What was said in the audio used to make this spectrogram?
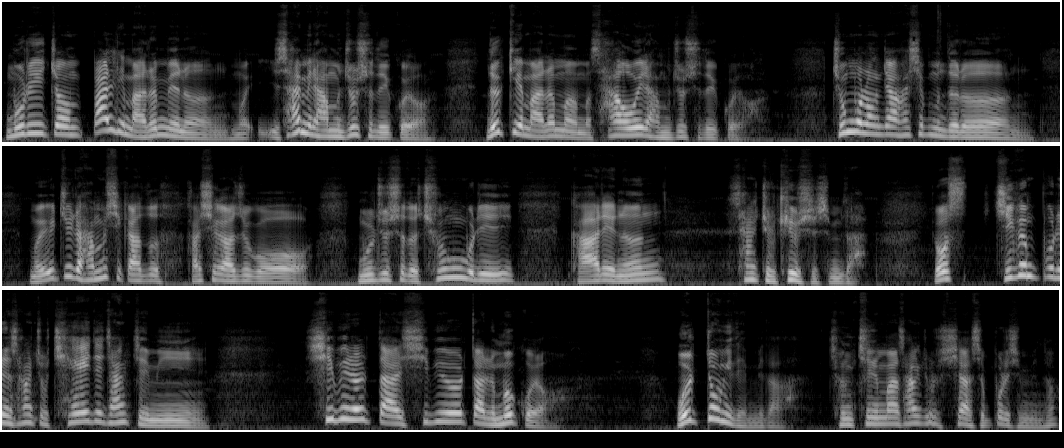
물이 좀 빨리 마르면은 뭐 2, 3일에 한번 줄 수도 있고요. 늦게 마르면 뭐 4, 5일에 한번 줄 수도 있고요. 주물농장 하신 분들은 뭐 일주일에 한 번씩 가도 가셔가지고 물 주셔도 충분히 가을에는 상추를 키울 수 있습니다. 요 지금 뿌린 상추 최대 장점이 11월 달, 12월 달을 먹고요. 월동이 됩니다. 정치만 상주를 씨앗을 뿌리시면요.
